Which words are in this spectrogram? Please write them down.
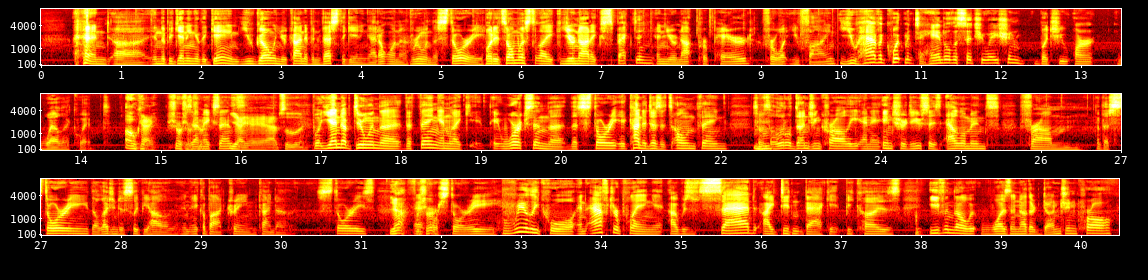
And uh, in the beginning of the game, you go and you're kind of investigating. I don't want to ruin the story, but it's almost like you're not expecting and you're not prepared for what you find. You have equipment to handle the situation, but you aren't well equipped. Okay, sure, sure. Does that sure. make sense? Yeah, yeah, yeah, absolutely. but you end up doing the the thing and like it, it works in the the story it kind of does its own thing so it's mm-hmm. a little dungeon crawly and it introduces elements from the story the legend of sleepy hollow and ichabod crane kind of stories Yeah, for and- sure. or story really cool and after playing it i was sad i didn't back it because even though it was another dungeon crawl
